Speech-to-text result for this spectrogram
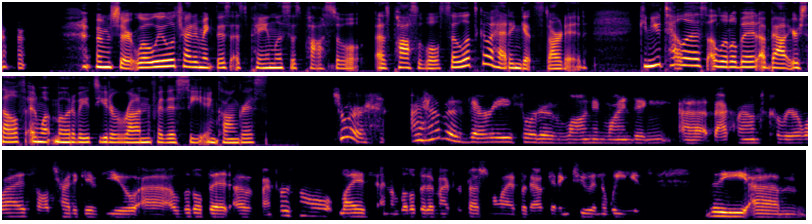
I'm sure. Well, we will try to make this as painless as possible as possible. So let's go ahead and get started. Can you tell us a little bit about yourself and what motivates you to run for this seat in Congress? Sure. I have a very sort of long and winding uh, background career wise, so I'll try to give you uh, a little bit of my personal life and a little bit of my professional life without getting too in the weeds. The um,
